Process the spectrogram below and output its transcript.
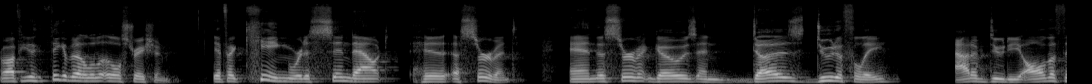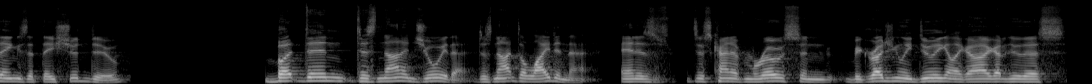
Well, if you think of it a little illustration, if a king were to send out his, a servant, and this servant goes and does dutifully, out of duty, all the things that they should do, but then does not enjoy that, does not delight in that, and is just kind of morose and begrudgingly doing it like, oh, I got to do this,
